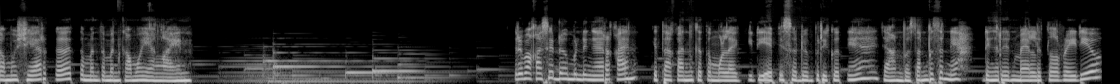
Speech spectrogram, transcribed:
kamu share ke teman-teman kamu yang lain. Terima kasih sudah mendengarkan. Kita akan ketemu lagi di episode berikutnya. Jangan bosan-bosan ya dengerin My Little Radio.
